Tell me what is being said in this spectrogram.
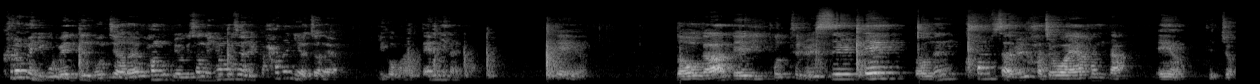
그러면 이거 웬뜻 뭔지 알아요? 방금 여기서는 형용사니까 하는이었잖아요. 이거 바로 뗍니다 이거. 떼예요. 너가 내 리포트를 쓸 때 너는 컴사를 가져와야 한다 에요 됐죠?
